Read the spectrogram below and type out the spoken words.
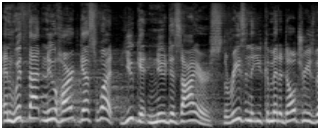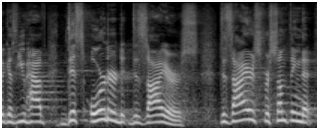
And with that new heart, guess what? You get new desires. The reason that you commit adultery is because you have disordered desires, desires for something that,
